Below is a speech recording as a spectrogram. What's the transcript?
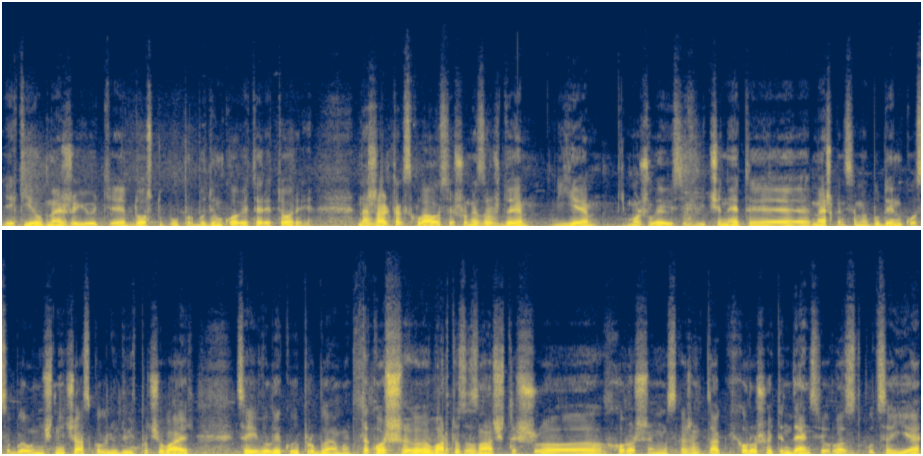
які обмежують е, доступ у прибудинкові території. На жаль, так склалося, що не завжди є можливість їх відчинити е, мешканцями будинку, особливо в нічний час, коли люди відпочивають. Це є великою проблемою. Також е, варто зазначити, що хорошим, скажімо так, хорошою тенденцією розвитку це є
